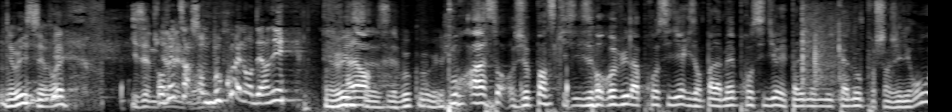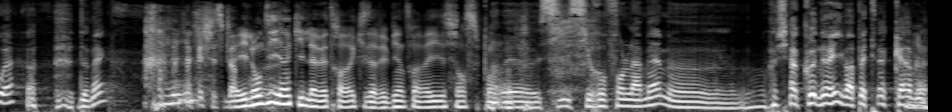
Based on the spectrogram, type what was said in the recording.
Oui, c'est vrai. Ils aiment En bien fait, ça ressemble beaucoup à l'an dernier. Oui, Alors- c'est- beaucoup. Oui. Pour As, je pense qu'ils ont revu la procédure. Ils ont pas la même procédure et pas les mêmes mécanos pour changer les roues, hein. Demain. J'espère Bah, ils l'ont dit euh, hein, qu'ils l'avaient travaillé, qu'ils avaient bien travaillé sur ce point. Euh, si, s'ils refont la même, euh... j'ai un connard, il va péter un câble.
